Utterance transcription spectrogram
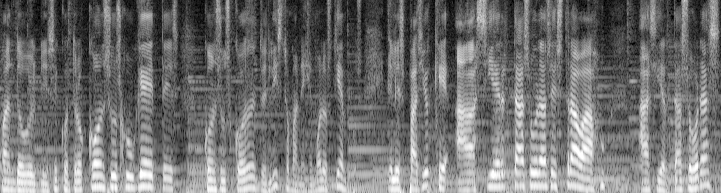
cuando volvió se encontró con sus juguetes, con sus cosas, entonces listo, manejemos los tiempos. El espacio que a ciertas horas es trabajo, a ciertas horas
